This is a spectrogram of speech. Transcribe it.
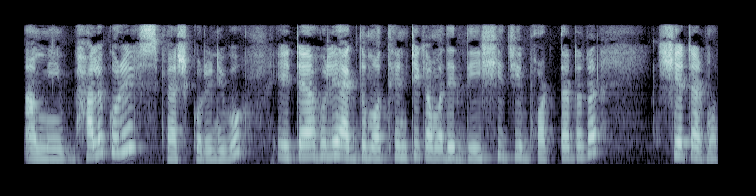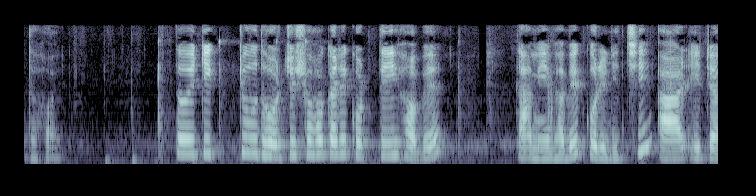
আমি ভালো করে স্ম্যাশ করে নিব। এটা হলে একদম অথেন্টিক আমাদের দেশি যে ভর্তাটা, সেটার মতো হয়। তো এটি একটু ধৈর্য সহকারে করতেই হবে। তা আমি এভাবে করে নিচ্ছি। আর এটা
